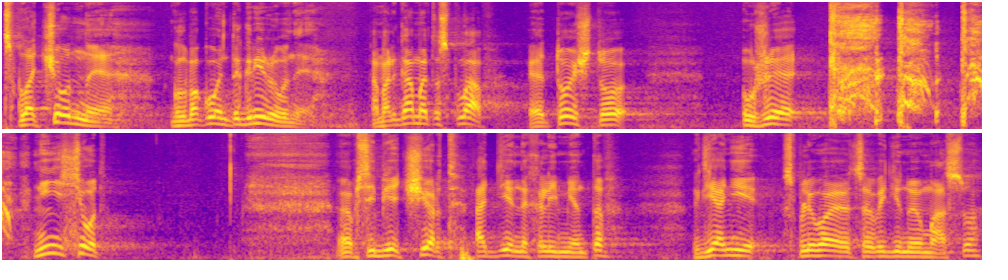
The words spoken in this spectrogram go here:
сплоченные, глубоко интегрированные. Амальгама – это сплав, это то, что уже не несет в себе черт отдельных элементов, где они сплеваются в единую массу.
